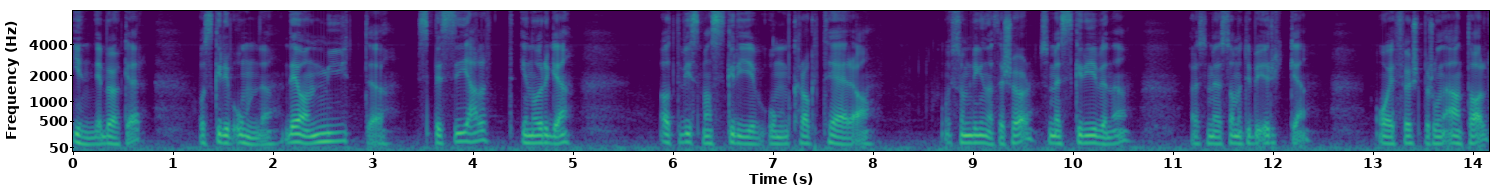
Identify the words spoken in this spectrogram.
inn i bøker, og skriver om det. Det er jo en myte, spesielt i Norge, at hvis man skriver om karakterer som ligner seg sjøl, som er skrivende, eller som er samme type yrke, og i første person entall,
